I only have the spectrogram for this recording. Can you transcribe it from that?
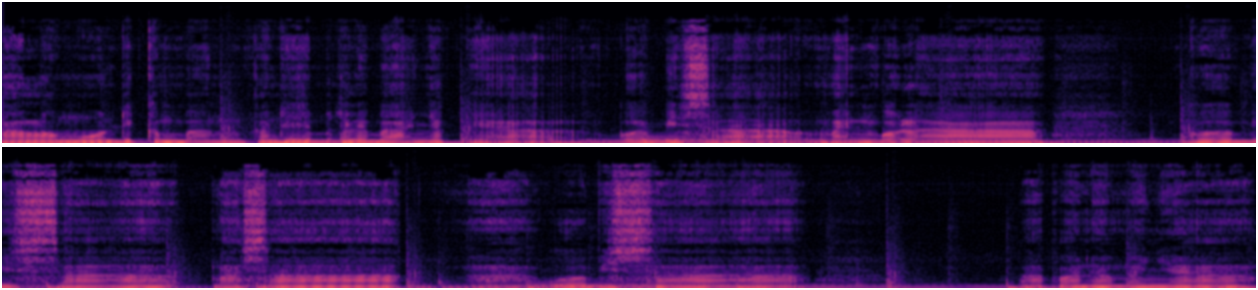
Kalau mau dikembangkan sih sebetulnya banyak ya. Gue bisa main bola gue bisa masak nah, gue bisa apa namanya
